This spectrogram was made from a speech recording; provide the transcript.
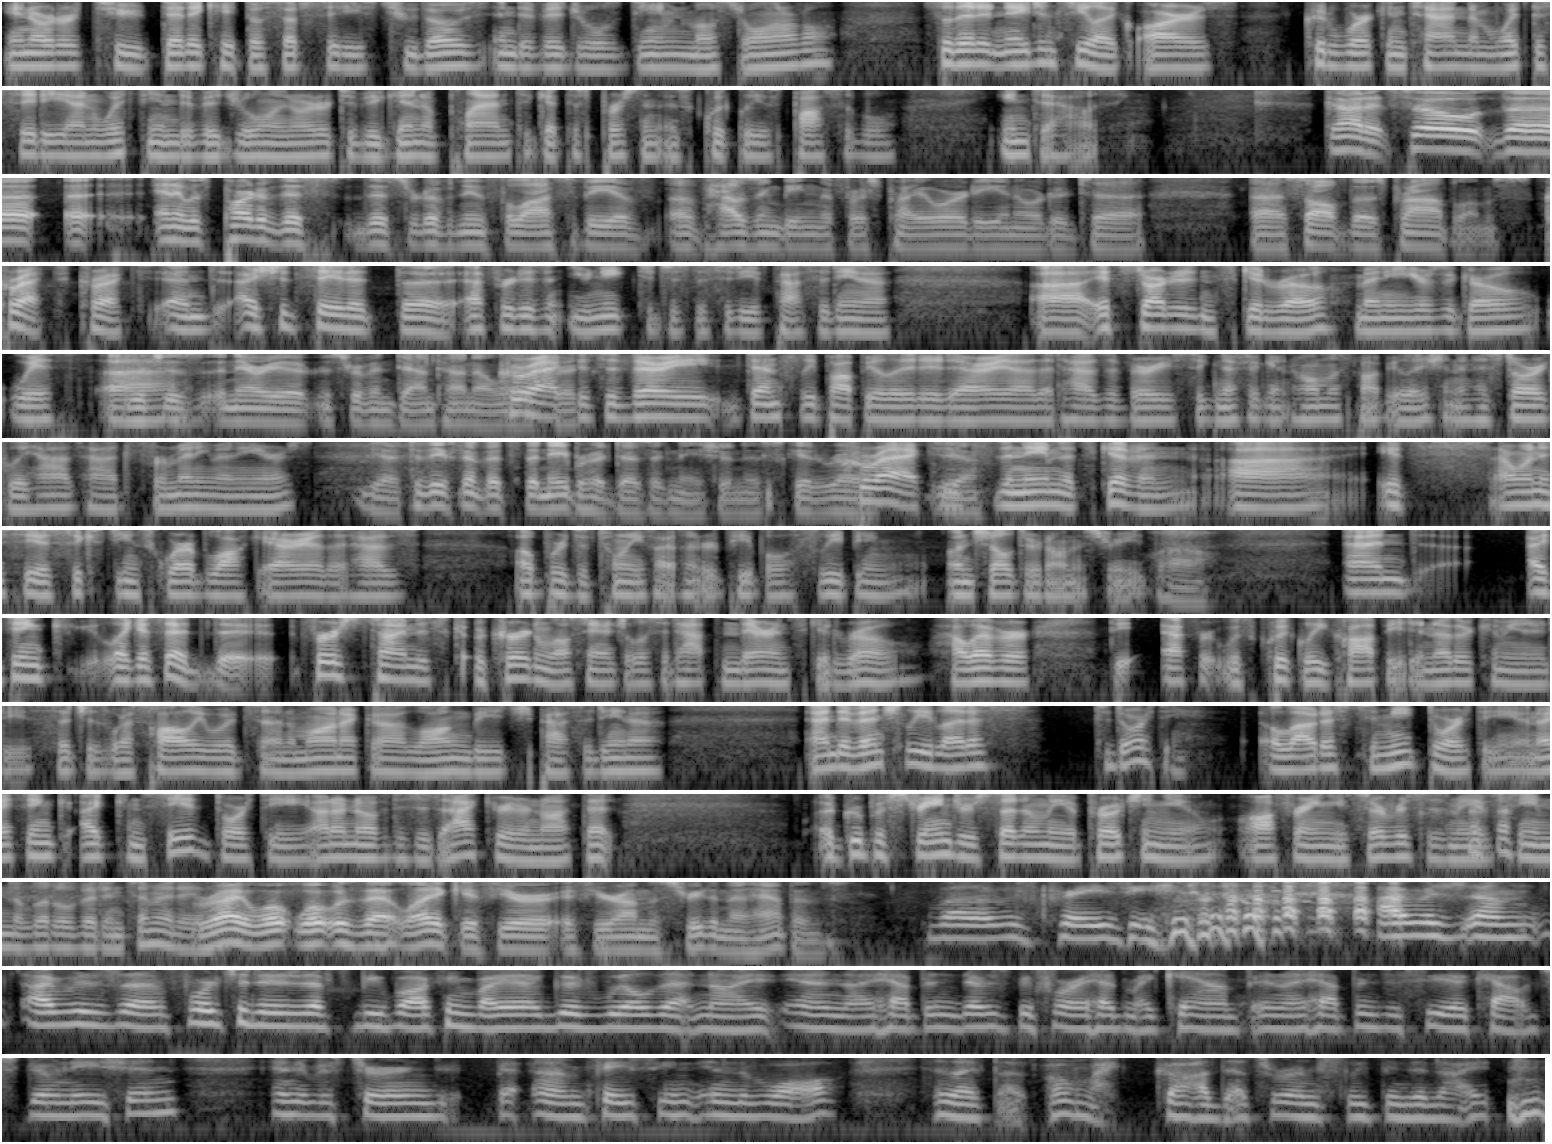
in order to dedicate those subsidies to those individuals deemed most vulnerable so that an agency like ours could work in tandem with the city and with the individual in order to begin a plan to get this person as quickly as possible into housing. Got it. So the uh, and it was part of this this sort of new philosophy of of housing being the first priority in order to uh, solve those problems. Correct, correct. And I should say that the effort isn't unique to just the city of Pasadena. Uh, it started in Skid Row many years ago with. Uh, Which is an area sort of in downtown LA. Correct. Right? It's a very densely populated area that has a very significant homeless population and historically has had for many, many years. Yeah, to the extent that's the neighborhood designation is Skid Row. Correct. Yeah. It's the name that's given. Uh, it's, I want to say, a 16 square block area that has upwards of 2,500 people sleeping unsheltered on the streets. Wow. And I think, like I said, the first time this occurred in Los Angeles, it happened there in Skid Row. However, the effort was quickly copied in other communities such as West Hollywood, Santa Monica, Long Beach, Pasadena, and eventually led us to Dorothy, allowed us to meet Dorothy. And I think I can say, Dorothy, I don't know if this is accurate or not, that a group of strangers suddenly approaching you, offering you services, may have seemed a little bit intimidating. Right. What What was that like if you're if you're on the street and that happens? Well, it was crazy. I was um, I was uh, fortunate enough to be walking by a Goodwill that night, and I happened. That was before I had my camp, and I happened to see a couch donation, and it was turned um, facing in the wall, and I thought, oh my God, that's where I'm sleeping tonight. so,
